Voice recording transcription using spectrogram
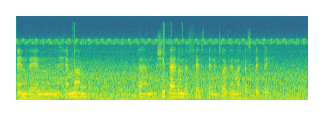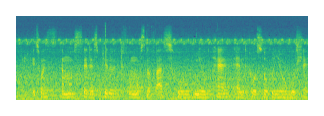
And then her mom, um, she died on the first and it was her mother's birthday. It was the most saddest period for most of us who knew her and also who knew Buhle.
